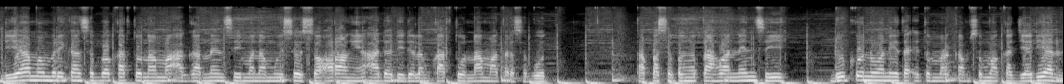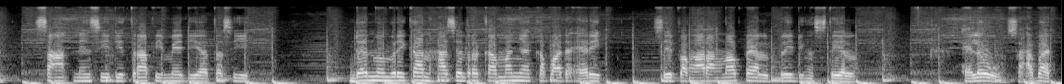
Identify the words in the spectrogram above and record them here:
Dia memberikan sebuah kartu nama agar Nancy menemui seseorang yang ada di dalam kartu nama tersebut. Tanpa sepengetahuan Nancy, Dukun wanita itu merekam semua kejadian saat Nancy diterapi mediatasi dan memberikan hasil rekamannya kepada Eric, si pengarang novel Bleeding Steel. Hello, sahabat.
